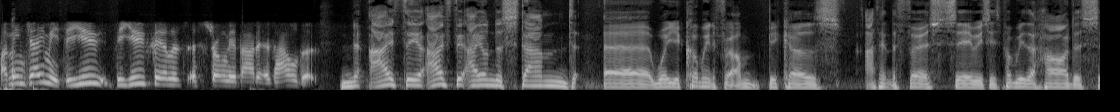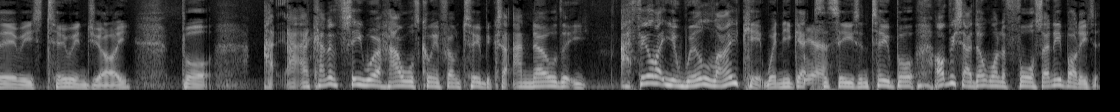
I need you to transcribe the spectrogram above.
I mean, Jamie, do you do you feel as, as strongly about it as Hal does? No, I feel I feel I understand uh, where you're coming from because I think the first series is probably the hardest series to enjoy, but I, I kind of see where Hywel's coming from too because I know that. Y- I feel like you will like it when you get Yeah. to season two, but obviously I don't want to force anybody. To,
